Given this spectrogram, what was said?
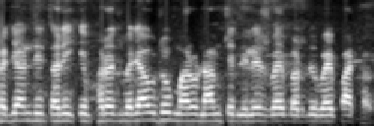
ખજાનજી તરીકે ફરજ બજાવું છું. મારું નામ છે નિલેશભાઈ બરદુભાઈ પાઠક.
